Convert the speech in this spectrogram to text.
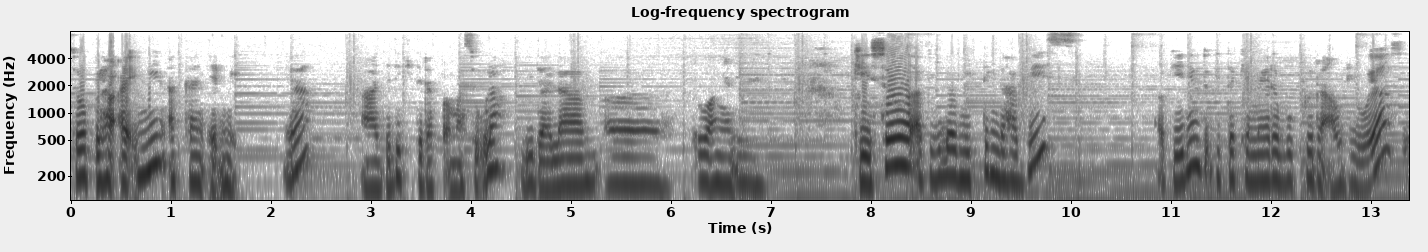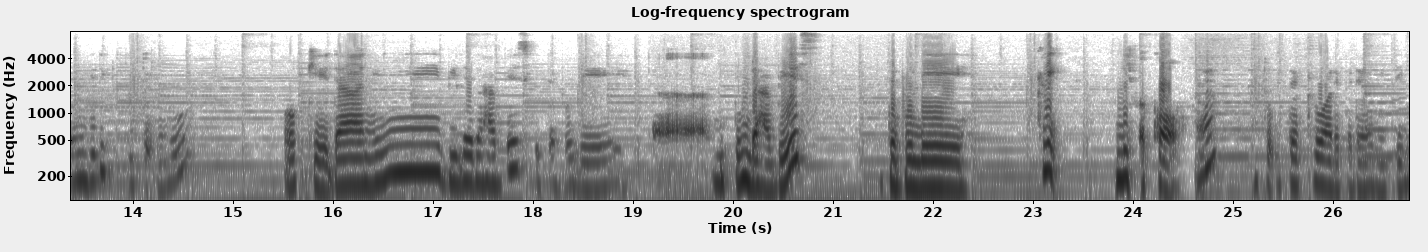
So pihak admin akan admit ya. Ha, jadi kita dapat masuklah di dalam uh, ruangan ini. Okay, so apabila meeting dah habis, okay, ini untuk kita kamera buka dan audio ya. So, jadi kita tutup dulu. Okey dan ini bila dah habis kita boleh uh, meeting dah habis kita boleh klik leave a call eh, untuk kita keluar daripada meeting.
